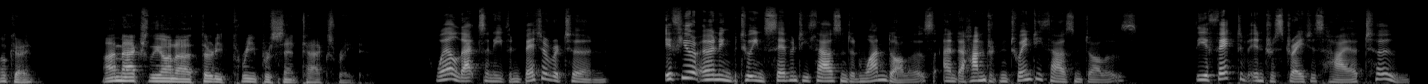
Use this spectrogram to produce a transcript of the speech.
Okay. I'm actually on a 33% tax rate. Well, that's an even better return. If you're earning between $70,001 and $120,000, the effective interest rate is higher too.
